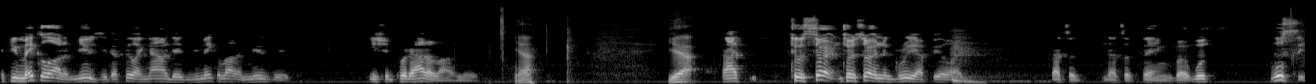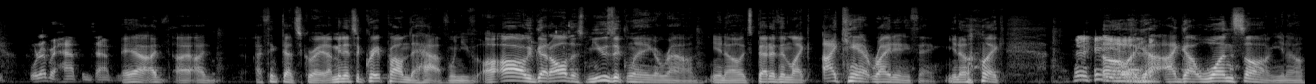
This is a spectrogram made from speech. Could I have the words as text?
if you make a lot of music, I feel like nowadays, if you make a lot of music, you should put out a lot of music. Yeah, yeah. Not to a certain to a certain degree. I feel like that's a that's a thing, but we'll we'll see. Whatever happens, happens. Yeah, I, I, I, I think that's great. I mean, it's a great problem to have when you've, oh, we've got all this music laying around. You know, it's better than like, I can't write anything. You know, like, oh, I got, I got one song. You know,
